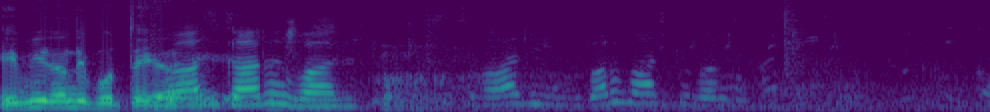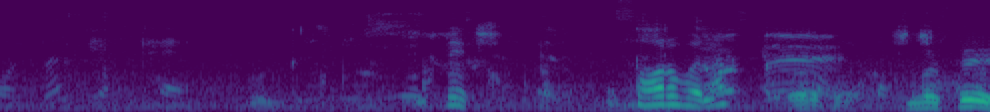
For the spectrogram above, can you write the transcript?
ਇਹ ਵੀ ਇਹਨਾਂ ਦੇ ਪੁੱਤੇ ਆ ਆਵਾਜ਼ ਕਰ ਆਵਾਜ਼। ਆਵਾਜ਼ ਹੀ ਗੌਰ ਆਵਾਜ਼ ਕਿਉਂ ਬੰਦ ਹੈ ਦੇਖ ਸੌਰਵ ਹੈ ਨਾ। ਨਮਸਤੇ।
